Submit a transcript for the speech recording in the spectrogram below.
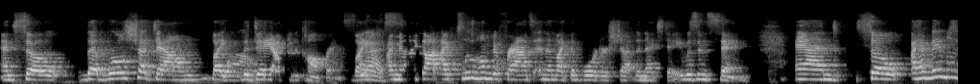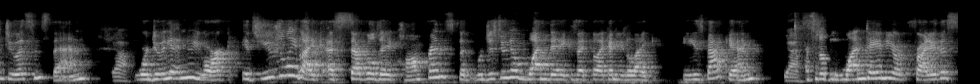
And so the world shut down like wow. the day after the conference. Like, yes. I mean, I got, I flew home to France and then like the border shut the next day. It was insane. And so I haven't been able to do it since then. Yeah. We're doing it in New York. It's usually like a several day conference, but we're just doing it one day because I feel like I need to like ease back in. Yes. So it'll be one day in New York, Friday this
